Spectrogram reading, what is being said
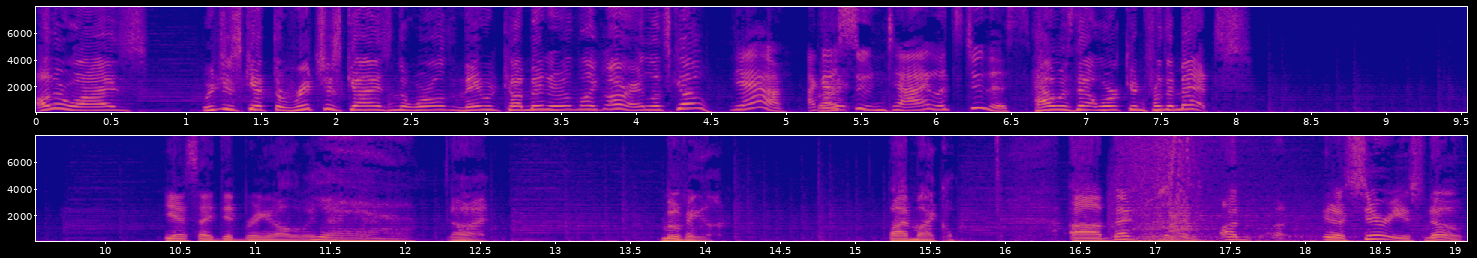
Otherwise, we just get the richest guys in the world and they would come in and I'm like, all right, let's go. Yeah. I got a suit and tie. Let's do this. How is that working for the Mets? Yes, I did bring it all the way back. Yeah. All right. Moving on. Bye, Michael. Uh, but on, uh, in a serious note,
